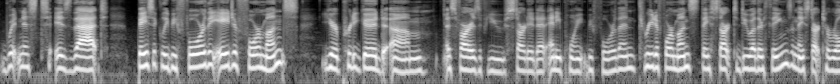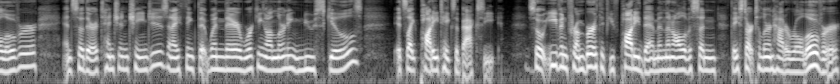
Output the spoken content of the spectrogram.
witnessed is that basically before the age of four months, you're pretty good um, as far as if you started at any point before then. Three to four months, they start to do other things and they start to roll over. And so their attention changes. And I think that when they're working on learning new skills, it's like potty takes a backseat. So even from birth, if you've pottied them and then all of a sudden they start to learn how to roll over,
